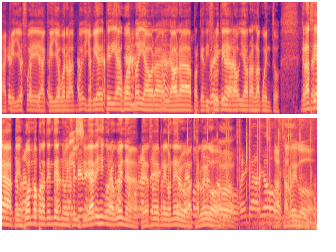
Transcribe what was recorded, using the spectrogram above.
aquello fue, aquello, bueno, yo voy a despedir a Juanma y ahora, y ahora porque disfrute y ahora, y ahora os la cuento. Gracias, Venga, de abrazo. Juanma, por atendernos y felicidades y enhorabuena, pedazo de pregonero. Hasta luego. Antonio. Venga, adiós. Hasta luego.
